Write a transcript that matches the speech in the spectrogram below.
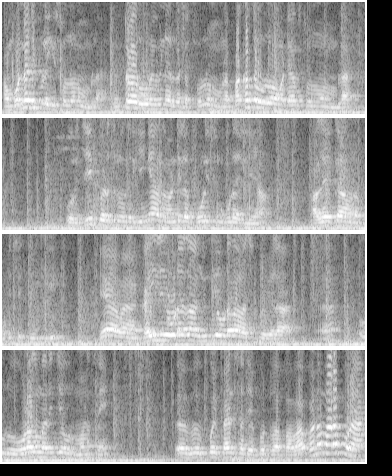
அவன் பொண்டாடி பிள்ளைக்கு சொல்லணும்ல. உற்றார் உறவினர்கிட்ட சொல்லணும்ல. பக்கத்தில் உள்ளவங்ககிட்ட சொல்லணும்ல. ஒரு ஜீப் எடுத்துட்டு வந்திருக்கீங்க அந்த வண்டியில போலீஸ்னு கூட இல்லையா? அலேக்கா அவனை பிடிச்சி தூக்கி ஏன் அவன் கைலியோட தான் லுங்கியோட தான் அழைச்சிட்டு போவீங்களா ஒரு உலகம் அறிஞ்ச ஒரு மனுஷன். போய் பேண்ட் சட்டையை போட்டு வாப்பா வாப்பானா வரப்போறான்.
